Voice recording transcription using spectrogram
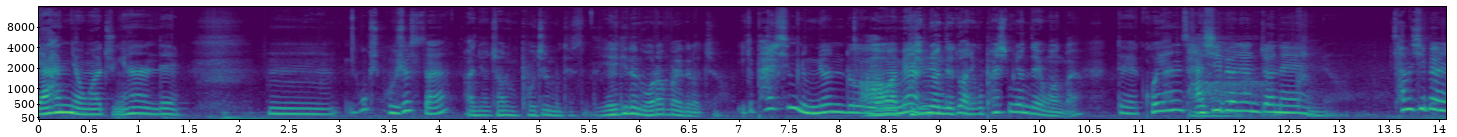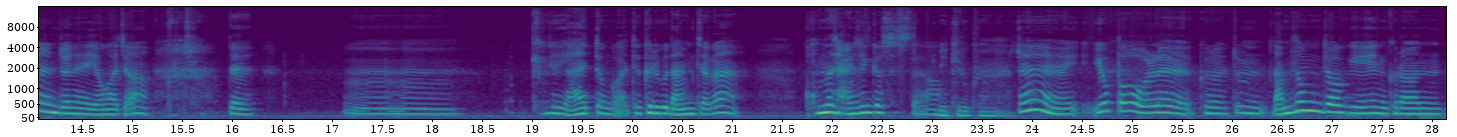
야한 영화 중에 하나인데, 음, 혹시 보셨어요? 아니요, 저는 보질 못했습니다. 얘기는 워낙 많이 들었죠. 이게 86년도 아, 영화면, 90년대도 아니고 80년대 영화인가요? 네, 거의 한 40여 년 전에, 그럼요. 30여 년 전의 영화죠. 그렇죠. 네. 음, 굉장히 야했던 것 같아요. 그리고 남자가 겁나 잘생겼었어요. 미키루크 형님이죠. 네, 이 오빠가 원래 그 좀 남성적인 그런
